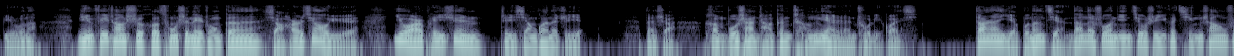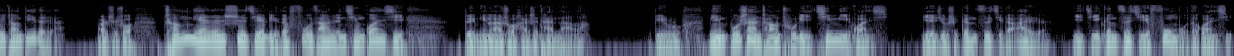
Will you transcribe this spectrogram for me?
比如呢。”您非常适合从事那种跟小孩教育、幼儿培训这相关的职业，但是啊，很不擅长跟成年人处理关系。当然，也不能简单的说您就是一个情商非常低的人，而是说成年人世界里的复杂人情关系，对您来说还是太难了。比如，您不擅长处理亲密关系，也就是跟自己的爱人以及跟自己父母的关系，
